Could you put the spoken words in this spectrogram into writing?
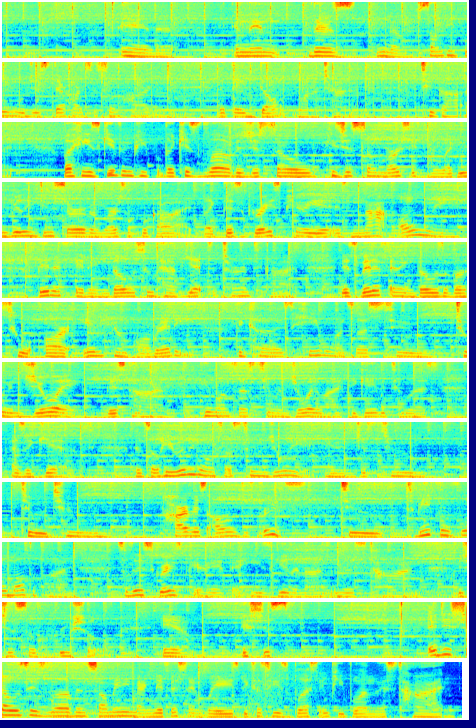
And uh, and then there's, you know, some people will just their hearts are so hardened that they don't want to turn to God. But he's giving people like his love is just so he's just so merciful. Like we really do serve a merciful god. Like this grace period is not only benefiting those who have yet to turn to god it's benefiting those of us who are in him already because he wants us to to enjoy this time he wants us to enjoy life he gave it to us as a gift and so he really wants us to enjoy it and just to to to harvest all of the fruits to to be fruitful and multiply. So this grace period that he's given us in this time is just so crucial. And it's just it just shows his love in so many magnificent ways because he's blessing people in this time.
